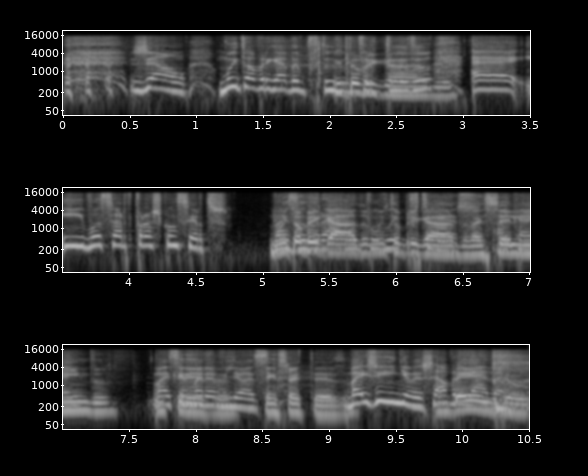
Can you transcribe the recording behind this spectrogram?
João, muito obrigada por tudo. Muito por obrigado. tudo. Ah, e boa sorte para os concertos. Muito obrigado, muito obrigado. português, Vai ser ok? lindo. Vai ser incrível, maravilhoso. Tenho certeza. Beijinhos, obrigada. Beijo.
